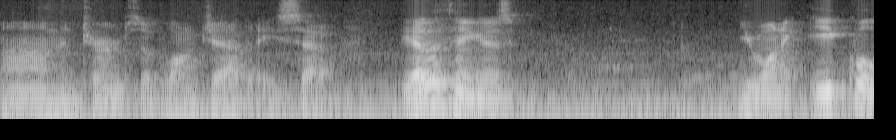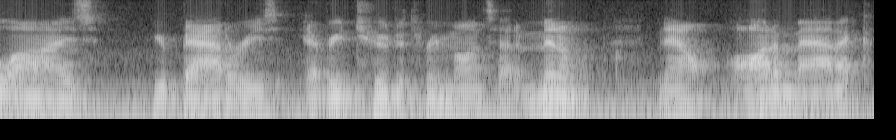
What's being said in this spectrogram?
um, in terms of longevity. So the other thing is you want to equalize your batteries every two to three months at a minimum. Now, automatic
